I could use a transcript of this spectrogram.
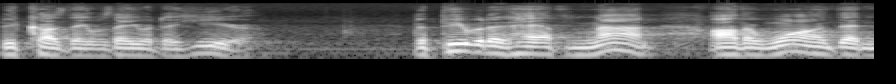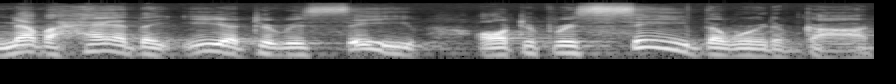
because they was able to hear. The people that have not are the ones that never had the ear to receive or to perceive the word of God.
